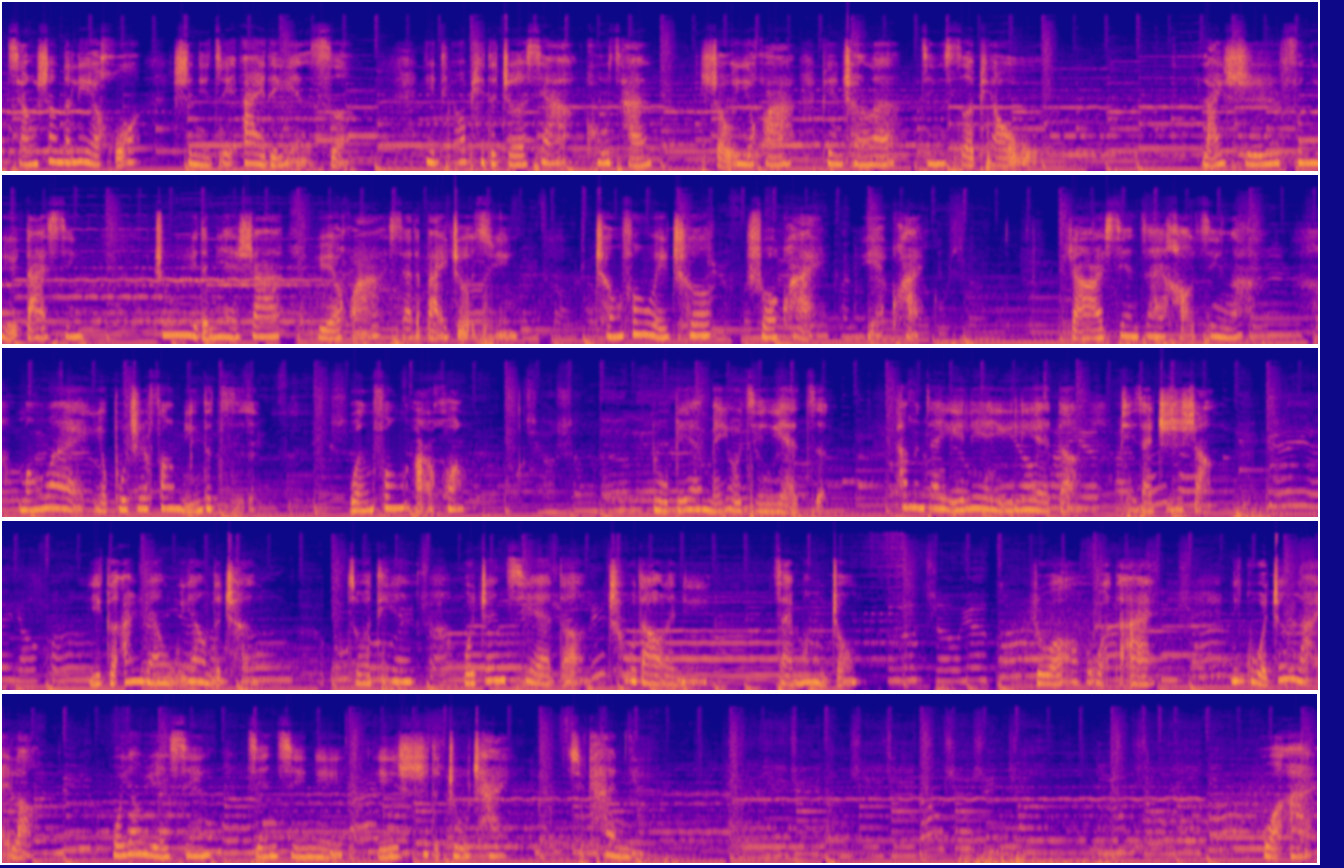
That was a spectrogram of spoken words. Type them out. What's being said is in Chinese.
墙上的烈火是你最爱的颜色。你调皮的折下枯残，手一滑，变成了金色飘舞。来时风雨大兴，珠玉的面纱，月华下的百褶裙，乘风为车，说快也快。然而现在好静啊，门外有不知芳名的子，闻风而晃。路边没有金叶子，它们在一列一列地披在枝上。一个安然无恙的城。昨天，我真切地触到了你，在梦中。若我的爱，你果真来了，我要远行，捡起你遗失的珠钗，去看你。我爱，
